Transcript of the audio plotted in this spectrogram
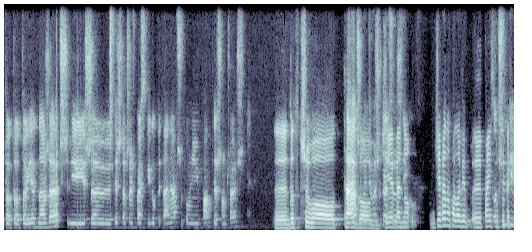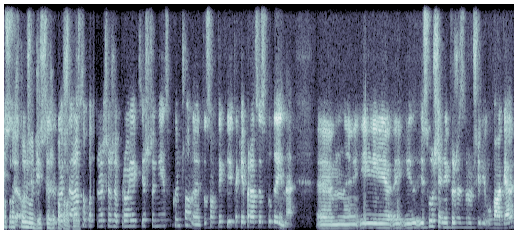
To, to, to jedna rzecz. I jeszcze pierwsza część pańskiego pytania, przypomnij mi pan pierwszą część? Y, dotyczyło tego, A, gdzie będą, gdzie będą panowie, y, państwo szukać po prostu ludzi, którzy potrącą. Jeszcze raz to podkreślę, że projekt jeszcze nie jest ukończony. To są w tej chwili takie prace studyjne. I, i, I, słusznie niektórzy zwrócili uwagę,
